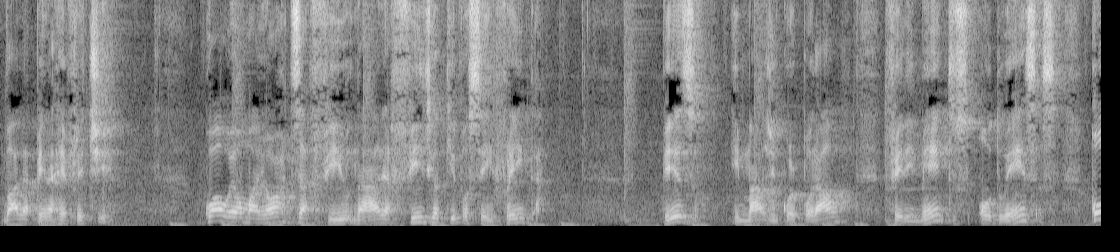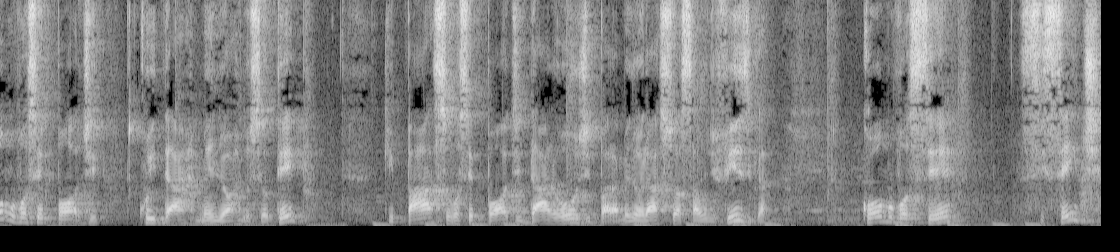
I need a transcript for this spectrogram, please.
Vale a pena refletir. Qual é o maior desafio na área física que você enfrenta? Peso? Imagem corporal? Ferimentos ou doenças? Como você pode cuidar melhor do seu tempo? Que passo você pode dar hoje para melhorar sua saúde física? como você se sente.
